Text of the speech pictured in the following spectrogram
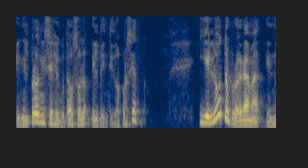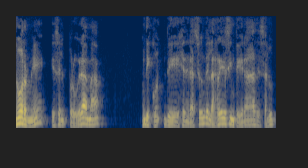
En el PRONIS se ha ejecutado solo el 22%. Y el otro programa enorme es el programa de, generación de las redes integradas de salud,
